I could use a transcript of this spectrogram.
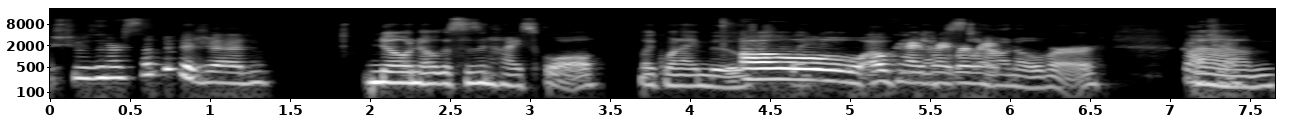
she was in our subdivision. no, no, this is in high school. Like when I moved. Oh, the okay, right, right, right. town over. Gotcha. Um,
